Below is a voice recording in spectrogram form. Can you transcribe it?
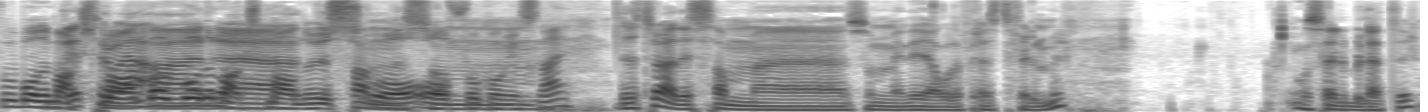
For både Max, Det tror både Max eh, Manus og, og For kongens nei. Det tror jeg er det samme som i de aller fleste filmer. Å selge billetter.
